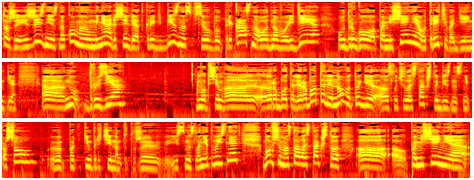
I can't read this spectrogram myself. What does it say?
тоже из жизни. Знакомые у меня решили открыть бизнес, все было прекрасно. У одного идея, у другого помещение, у третьего деньги. А, ну, друзья, в общем, а, работали, работали, но в итоге а, случилось так, что бизнес не пошел. Э, по каким причинам тут уже и смысла нет выяснять. В общем, осталось так, что помещение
